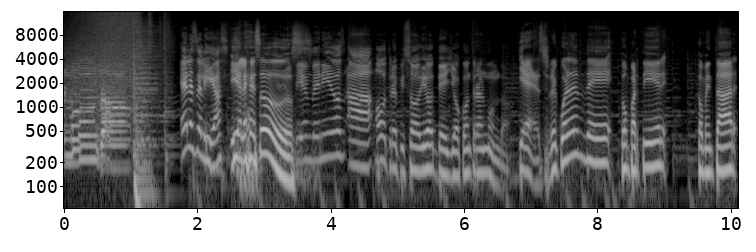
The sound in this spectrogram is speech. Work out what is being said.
el mundo. Él es Elías. Y él es Jesús. Bienvenidos a otro episodio de Yo contra el mundo. Yes. Recuerden de compartir, comentar,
